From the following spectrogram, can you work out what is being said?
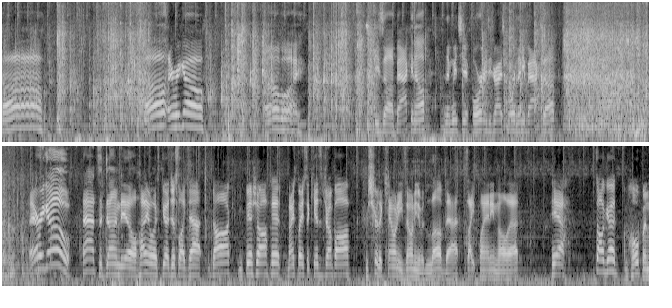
Oh. Oh, there we go. Oh boy. He's uh, backing up and then winching it forward as he drives forward, and then he backs up. There we go. That's a done deal. I think it looks good just like that. Dock, you can fish off it. Nice place the kids jump off. I'm sure the county zoning would love that. Site planning and all that. Yeah, it's all good. I'm hoping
